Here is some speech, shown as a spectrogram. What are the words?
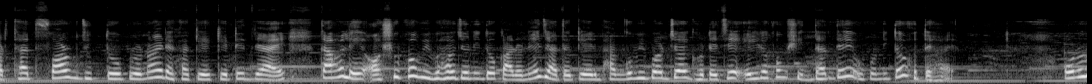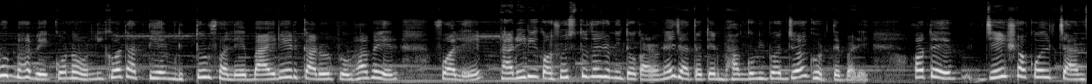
অর্থাৎ ফর্কযুক্ত প্রণয় রেখাকে কেটে যায়, তাহলে অশুভ বিবাহজনিত কারণে জাতকের ভাগ্য বিপর্যয় ঘটেছে এই রকম সিদ্ধান্তে উপনীত হতে হয়। অনুরূপভাবে কোনো নিকট আত্মীয়ের মৃত্যুর ফলে বাইরের কারোর প্রভাবের ফলে শারীরিক অসুস্থতাজনিত কারণে জাতকের ভাগ্য বিপর্যয় ঘটতে পারে। অতএব যে সকল চান্স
